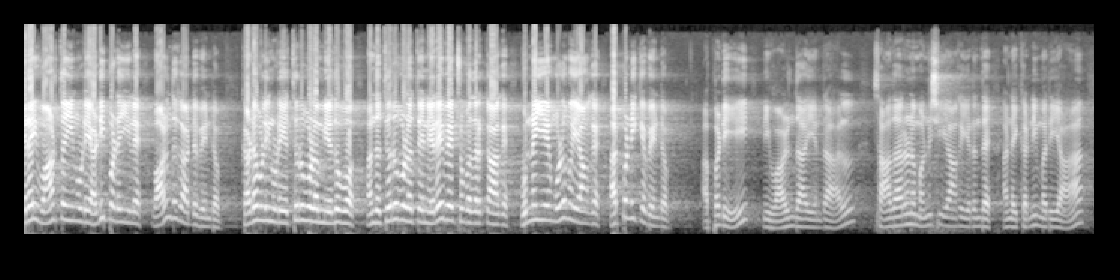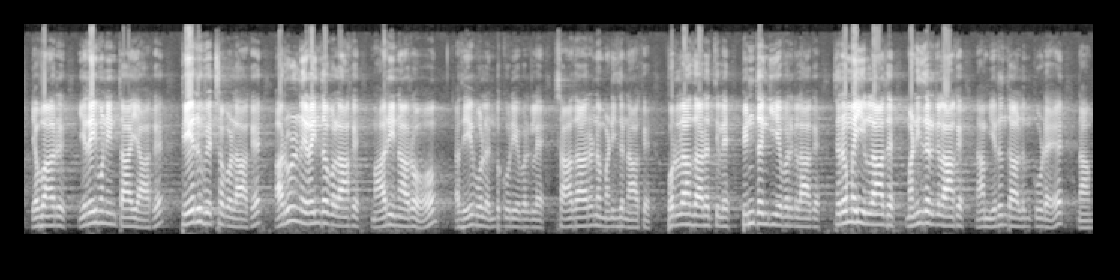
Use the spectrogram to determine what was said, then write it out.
இறை வார்த்தையினுடைய அடிப்படையிலே வாழ்ந்து காட்ட வேண்டும். கடவுளினுடைய திருவுளம் எதுவோ அந்த திருவுளத்தை நிறைவேற்றுவதற்காக உன்னையே முழுமையாக அர்ப்பணிக்க வேண்டும். அப்படி நீ வாழ்ந்தாய் என்றால் சாதாரண மனுஷியாக இருந்த அன்னை கன்னிமரியா எவ்வாறு இறைவனின் தாயாக பேறு பெற்றவளாக அருள் நிறைந்தவளாக மாறினாரோ அதே போல் அன்புக்குரியவர்களே சாதாரண மனிதனாக பொருளாதாரத்திலே பின்தங்கியவர்களாக திறமை இல்லாத மனிதர்களாக நாம் இருந்தாலும் கூட நாம்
